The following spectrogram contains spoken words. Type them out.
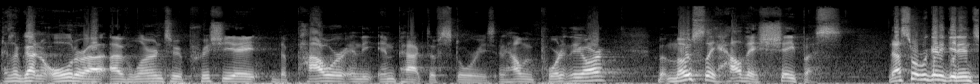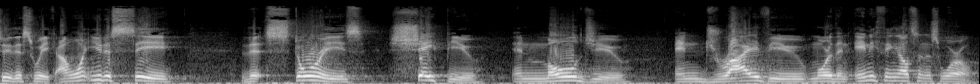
as I've gotten older, I, have learned to appreciate the power and the impact of stories and how important they are, but mostly how they shape us. That's what we're going to get into this week. I want you to see that stories shape you and mold you and drive you more than anything else in this world.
